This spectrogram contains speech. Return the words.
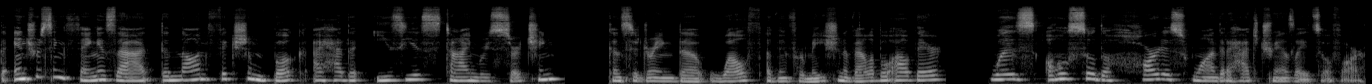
The interesting thing is that the nonfiction book I had the easiest time researching, considering the wealth of information available out there, was also the hardest one that I had to translate so far.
